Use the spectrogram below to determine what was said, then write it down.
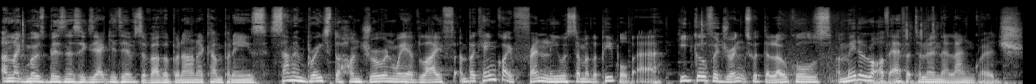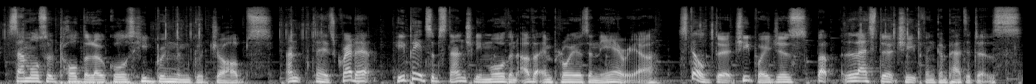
Unlike most business executives of other banana companies, Sam embraced the Honduran way of life and became quite friendly with some of the people there. He'd go for drinks with the locals and made a lot of effort to learn their language. Sam also told the locals he'd bring them good jobs. And to his credit, he paid substantially more than other employers in the area. Still dirt cheap wages, but less dirt cheap than competitors.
